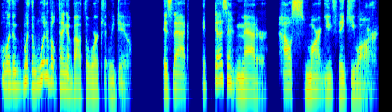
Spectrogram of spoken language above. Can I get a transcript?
Well, the what the wonderful thing about the work that we do is that it doesn't matter how smart you think you are.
